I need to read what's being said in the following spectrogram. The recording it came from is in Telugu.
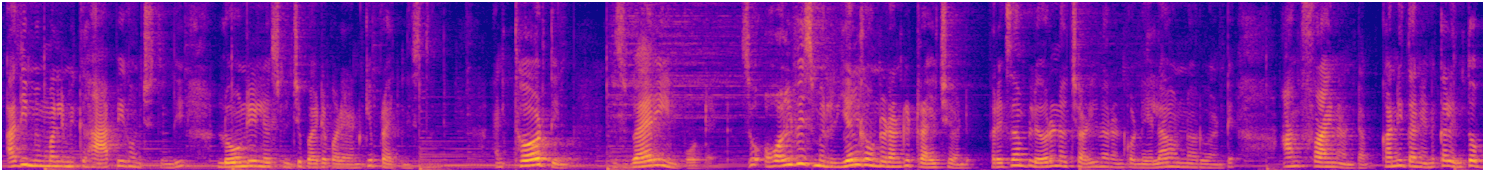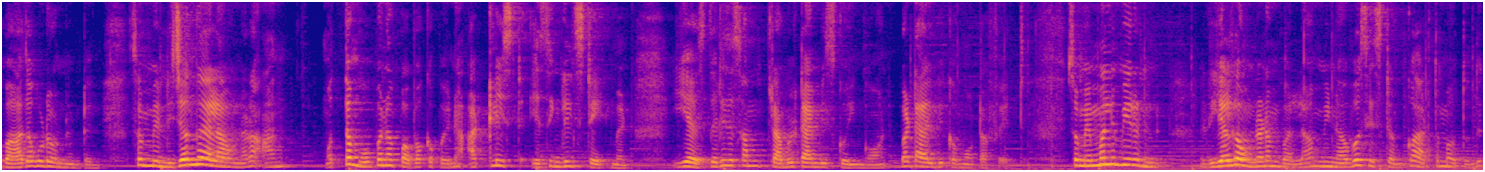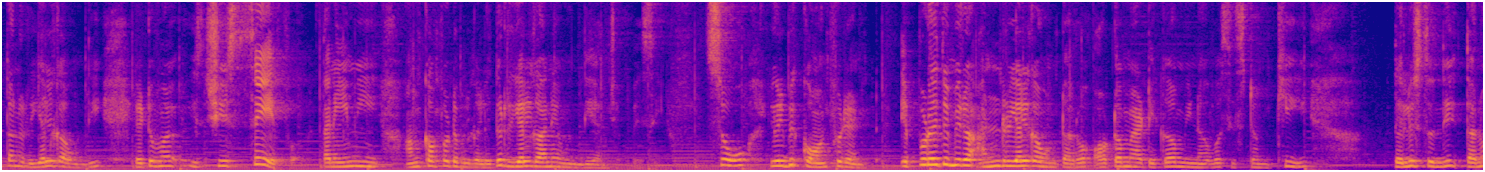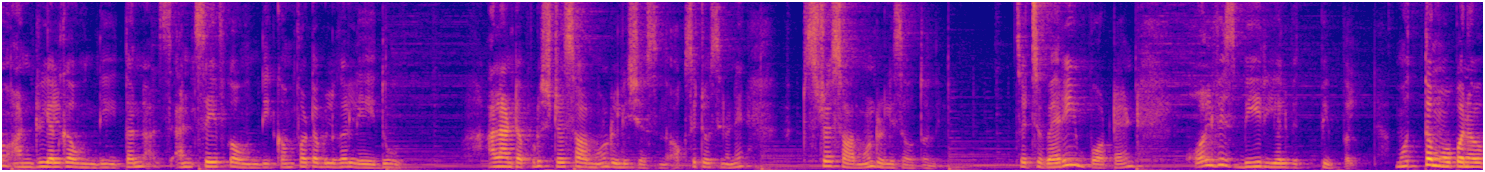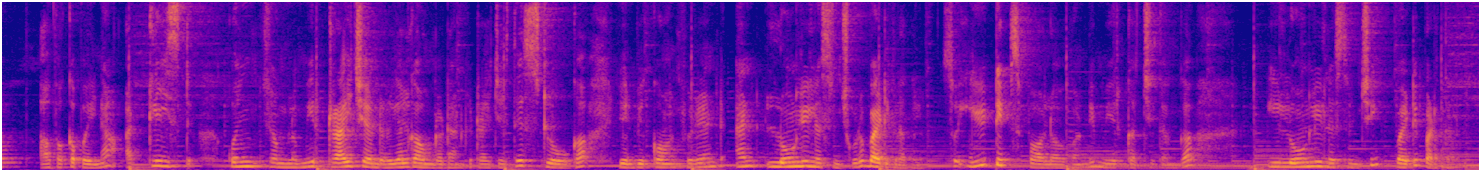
అది మిమ్మల్ని మీకు హ్యాపీగా ఉంచుతుంది లోన్లీనెస్ నుంచి బయటపడడానికి ప్రయత్నిస్తుంది. And third thing is very important so always మీరు రియల్గా ఉండడానికి ట్రై చేయండి. ఫర్ ఎగ్జాంపుల్ ఎవరైనా వచ్చి అడిగినారు అనుకోండి ఎలా ఉన్నారు? అంటే ఐఎమ్ ఫైన్ అంటాం. కానీ దాని వెనకాల ఎంతో బాధ కూడా ఉండి ఉంటుంది. సో మీరు నిజంగా ఎలా ఉన్నారో అన్- మొత్తం ఓపెన్ అప్ అవ్వకపోయినా at least a single statement yes there is some trouble time is going on but I will be come out of it so మిమ్మల్ని మీరు రియల్గా ఉండడం వల్ల మీ నర్వస్ సిస్టమ్కు అర్థమవుతుంది. తను రియల్గా ఉంది. ఎటువంటి షీ సేఫ్ తను ఏమీ అన్కంఫర్టబుల్గా లేదు. రియల్గానే ఉంది అని చెప్పేసి. So you will be confident ఎప్పుడైతే మీరు అన్రియల్గా ఉంటారో ఆటోమేటిక్గా మీ నర్వస్ సిస్టమ్కి తెలుస్తుంది తను అన్రియల్గా ఉంది తను అన్సేఫ్గా ఉంది కంఫర్టబుల్గా లేదు. అలాంటప్పుడు స్ట్రెస్ హార్మోన్ రిలీజ్ చేస్తుంది. ఆక్సిటోసిన్ అనే స్ట్రెస్ హార్మోన్ రిలీజ్ అవుతుంది. So it's very important always be real with people మొత్తం ఓపెన్ అవ్వకపోయినా అట్లీస్ట్ కొంచెంలో మీరు ట్రై చేయండి రియల్గా ఉండడానికి ట్రై చేస్తే స్లోగా you'll be confident and loneliness నుంచి కూడా బయటికి రాగలరు. సో ఈ టిప్స్ ఫాలో అవ్వండి. మీరు ఖచ్చితంగా ఈ లోన్లీనెస్ నుంచి బయట పడతారు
